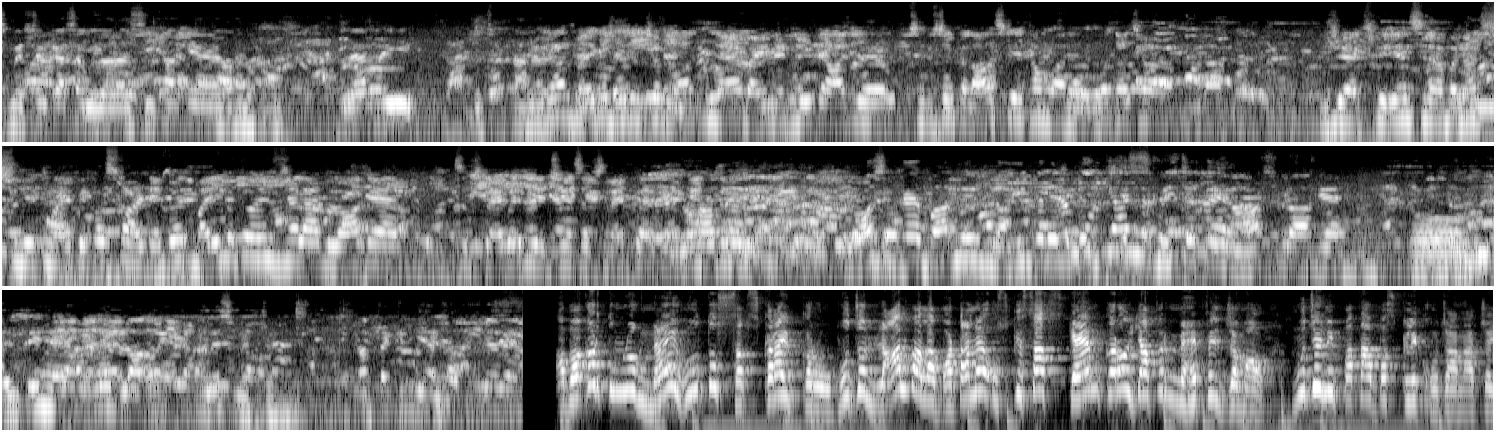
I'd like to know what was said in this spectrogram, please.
सेमेस्टर कैसा गुजारा सीखा क्या है हम लोगों यार भाई का बहुत अच्छा ब्लॉग नया भाई ने, ठीक है, आज सेमेस्टर का डे था हमारा, बहुत अच्छा हमारा। जो एक्सपीरियंस रहा बना इसलिए हमारे पेपर स्टार्ट है तो भाई का तो इंशाल्लाह ब्लॉग है सब्सक्राइबर भी अच्छे हैं सब्सक्राइब करके तो। हो सकता है बाद में ब्लॉगिंग करें लेकिन क्या सेमेस्टर का लास्ट ब्लॉग है? तो मिलते हैं अगले ब्लॉग में अगले सेमेस्टर में। तब तक के लिए अल्लाह हाफ़िज़। अब अगर तुम लोग नए हो तो सब्सक्राइब करो। वो जो लाल वाला बटन है उसके साथ स्कैम करो या फिर महफिल जमाओ। मुझे नहीं पता बस क्लिक हो जाना चाहिए।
